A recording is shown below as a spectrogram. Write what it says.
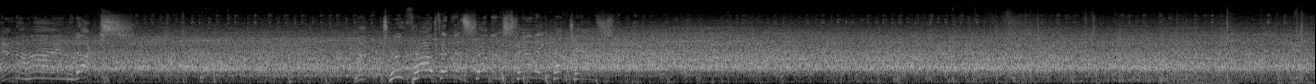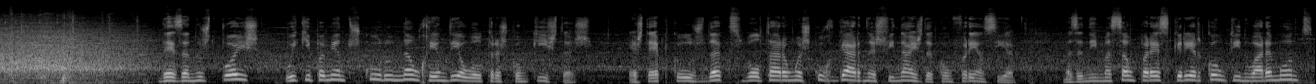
Anaheim Ducks 2007 Stanley Cup Dez anos depois, o equipamento escuro não rendeu outras conquistas. Esta época, os Ducks voltaram a escorregar nas finais da conferência, mas a animação parece querer continuar a monte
